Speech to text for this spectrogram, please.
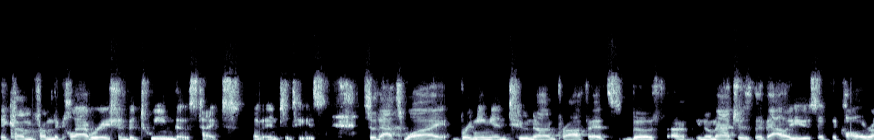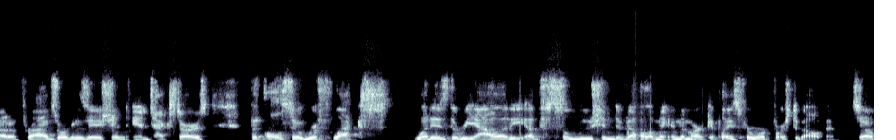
they come from the collaboration between those types of entities. So that's why bringing in two nonprofits both, um, you know, matches the values of the Colorado Thrives organization and TechStars, but also reflects what is the reality of solution development in the marketplace for workforce development. So,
